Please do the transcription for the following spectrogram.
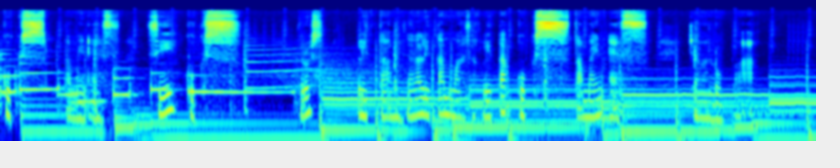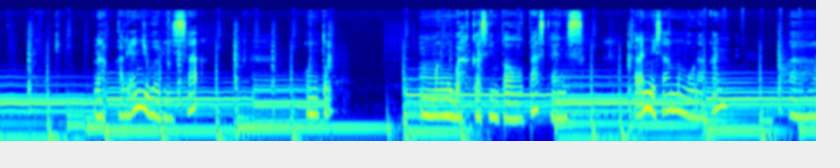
cooks tambahin s si cooks terus Lita misalnya Lita memasak Lita cooks tambahin s jangan lupa nah kalian juga bisa untuk mengubah ke simple past tense kalian bisa menggunakan uh,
